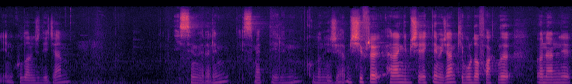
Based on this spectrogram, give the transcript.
Yeni kullanıcı diyeceğim. İsim verelim. İsmet diyelim kullanıcıya. Bir şifre herhangi bir şey eklemeyeceğim ki burada farklı önemli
